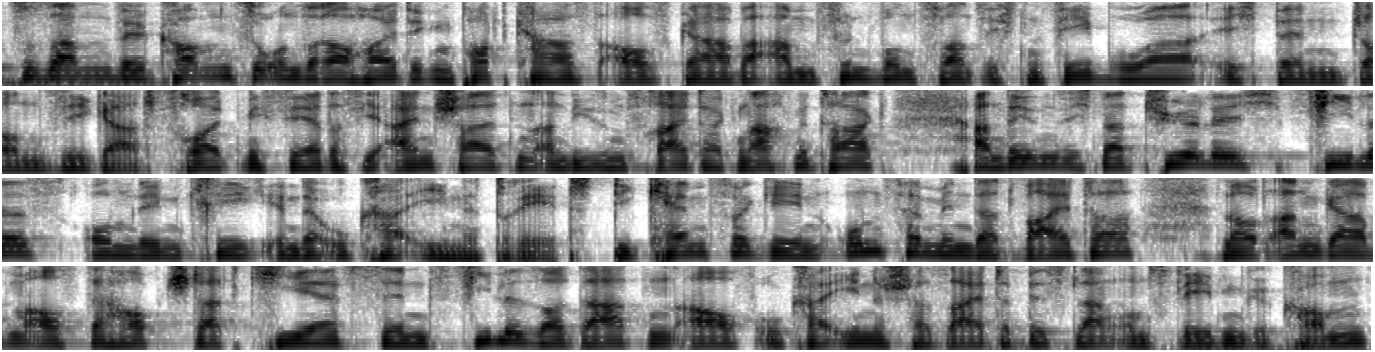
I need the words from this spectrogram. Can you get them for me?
zusammen, willkommen zu unserer heutigen Podcast-Ausgabe am 25. Februar. Ich bin John Siegert. Freut mich sehr, dass Sie einschalten an diesem Freitagnachmittag, an dem sich natürlich vieles um den Krieg in der Ukraine dreht. Die Kämpfe gehen unvermindert weiter. Laut Angaben aus der Hauptstadt Kiew sind viele Soldaten auf ukrainischer Seite bislang ums Leben gekommen.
